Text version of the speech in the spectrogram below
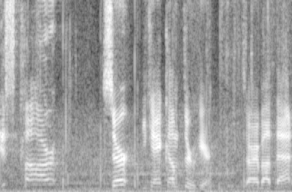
This car... Sir, you can't come through here. Sorry about that.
